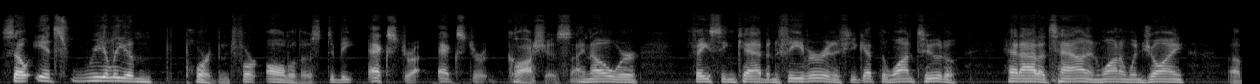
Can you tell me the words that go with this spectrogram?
So it's really important for all of us to be extra, extra cautious. I know we're facing cabin fever, and if you get the want to to head out of town and want to enjoy a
